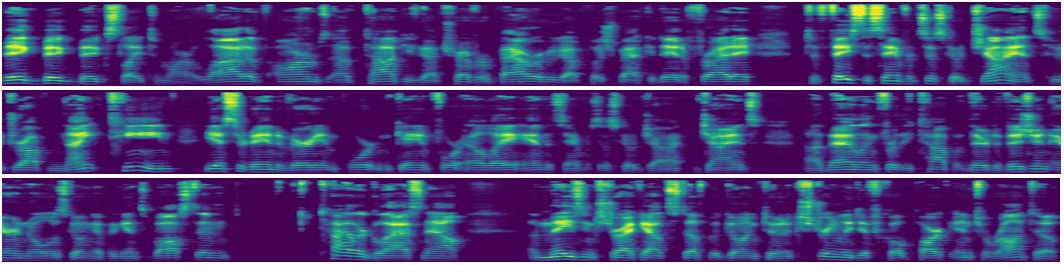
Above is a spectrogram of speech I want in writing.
Big, big, big slate tomorrow. A lot of arms up top. You've got Trevor Bauer, who got pushed back a day to Friday, to face the San Francisco Giants, who dropped 19 yesterday in a very important game for LA and the San Francisco Gi- Giants, uh, battling for the top of their division. Aaron Nola is going up against Boston. Tyler Glasnow amazing strikeout stuff, but going to an extremely difficult park in Toronto.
